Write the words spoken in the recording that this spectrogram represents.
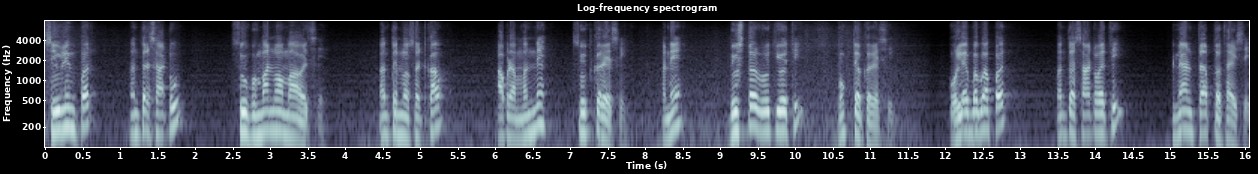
શિવલિંગ પર અંતર સાટવું શુભ માનવામાં આવે છે. અંતરનો છંટકાવ આપણા મનને શુદ્ધ કરે છે અને દુષ્ટ વૃત્તિઓથી મુક્ત કરે છે. ભોલે બાબા પર અંતર સાંટવાથી જ્ઞાન પ્રાપ્ત થાય છે.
